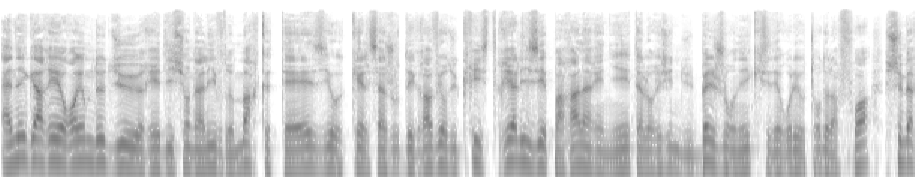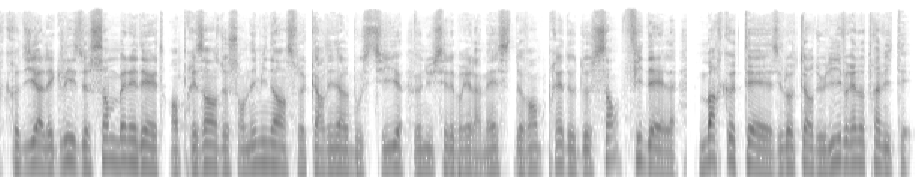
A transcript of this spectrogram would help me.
Un égaré au royaume de Dieu, réédition d'un livre de Marc Thèse, auquel s'ajoutent des gravures du Christ réalisées par Alain Régnier, est à l'origine d'une belle journée qui s'est déroulée autour de la foi ce mercredi à l'église de San Benedetto, en présence de son éminence le cardinal Boustille, venu célébrer la messe devant près de 200 fidèles. Marc Thèse, l'auteur du livre, est notre invité.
